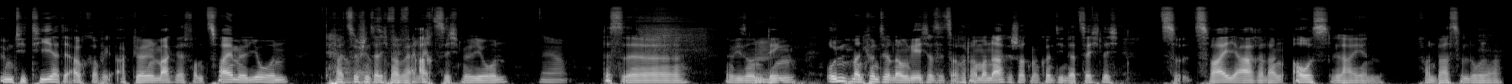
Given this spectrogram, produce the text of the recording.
Umtiti hat ja auch, glaube ich, aktuell einen Marktwert von zwei Millionen. Der ja, war zwischenzeitlich mal bei verletzt. 80 Millionen. Ja. Das ist äh, irgendwie so ein hm. Ding. Und man könnte, Longley, ich das jetzt auch nochmal nachgeschaut, man könnte ihn tatsächlich zwei Jahre lang ausleihen von Barcelona.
